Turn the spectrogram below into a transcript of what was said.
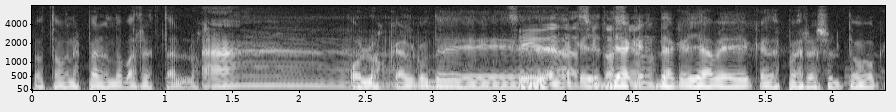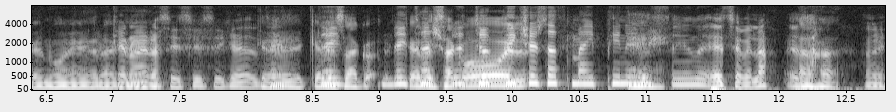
Lo estaban esperando para arrestarlo. Ah. por los cargos de, Sí, de la aquel- de, situación. aqu- de aquella vez que después resultó que no era. Que no era así, sí, sí. Que, que- que le sacó- they que le sacó took el- pictures of my penis. Ese, ¿verdad? Ese. Ajá. Ok.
